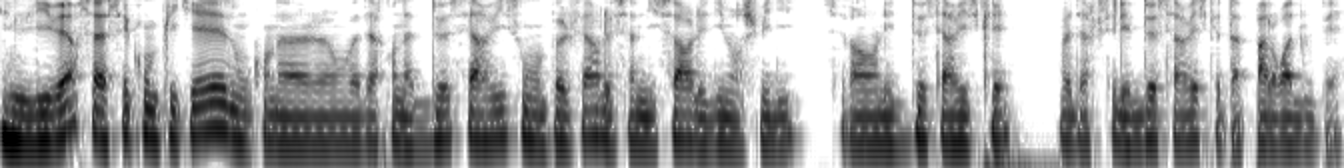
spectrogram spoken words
L'hiver, c'est assez compliqué, donc on, a, on va dire qu'on a deux services où on peut le faire, le samedi soir et le dimanche midi. C'est vraiment les deux services clés. On va dire que c'est les deux services que tu n'as pas le droit de louper.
